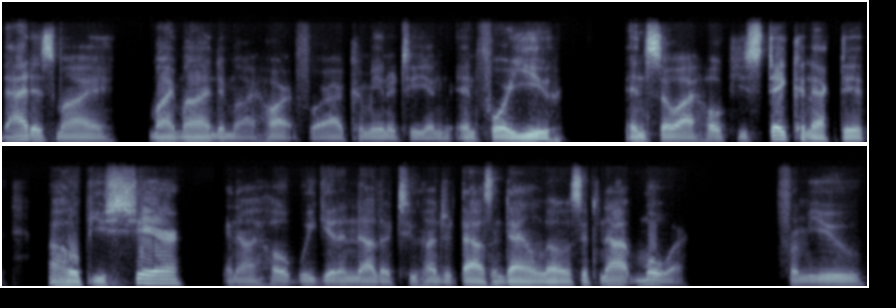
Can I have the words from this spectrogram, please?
That is my my mind and my heart for our community and, and for you. And so I hope you stay connected. I hope you share, and I hope we get another 200,000 downloads, if not more, from you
